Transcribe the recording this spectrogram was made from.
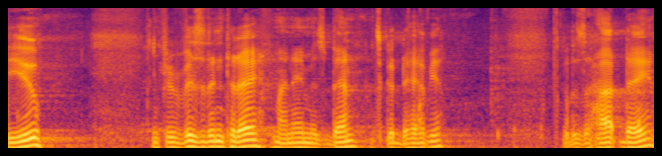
To you. If you're visiting today, my name is Ben. It's good to have you. It is a hot day.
